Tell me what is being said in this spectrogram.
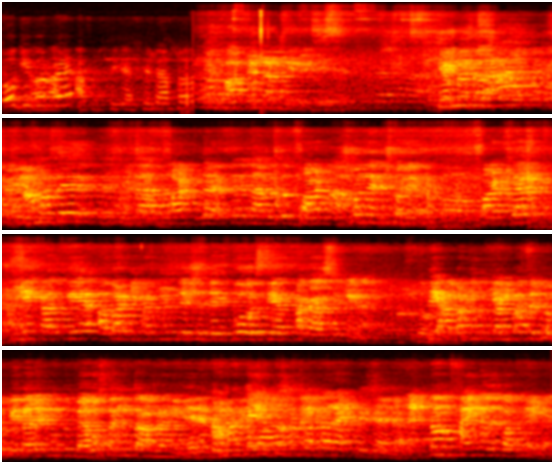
ও কি করবে? আচ্ছা ঠিক আছে সেটা আমাদের শোনেন শোনেন। ফার্দার নিয়ে কালকে আবার ডিপার্টমেন্টে এসে দেখব ওই ফাঁকা আছে কিনা। যদি আবার ক্যাম্পাসে ঢোকে তাহলে কিন্তু ব্যবস্থা কিন্তু আমরা নিব। আমাদের একদম ফাইনাল কথা এটা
